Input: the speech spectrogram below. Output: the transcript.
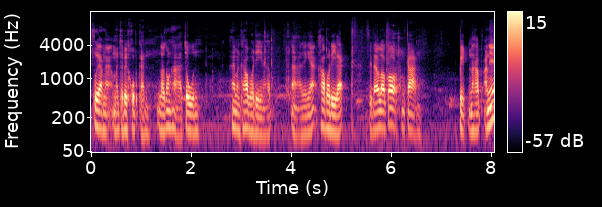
เฟืองอะมันจะไปคบกัน เราต้องหาจูนให้มันเข้าพอดีนะครับ อ่าอย่างเงี้ยเข้าพอดีแล้ว เสร็จแล้วเราก็ทำการปิดนะครับ อันนี้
